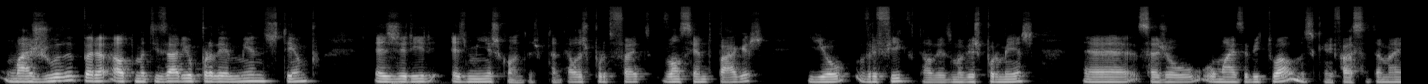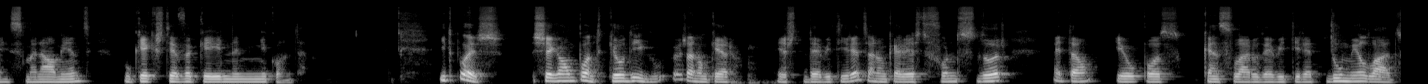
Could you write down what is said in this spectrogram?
uma ajuda para automatizar e eu perder menos tempo a gerir as minhas contas. Portanto, elas por defeito vão sendo pagas e eu verifico, talvez uma vez por mês, uh, seja o, o, mais habitual, mas quem faça também semanalmente, o que é que esteve a cair na minha conta. E depois chega a um ponto que eu digo, eu já não quero este débito direto, já não quero este fornecedor, então eu posso cancelar o débito direto do meu lado.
